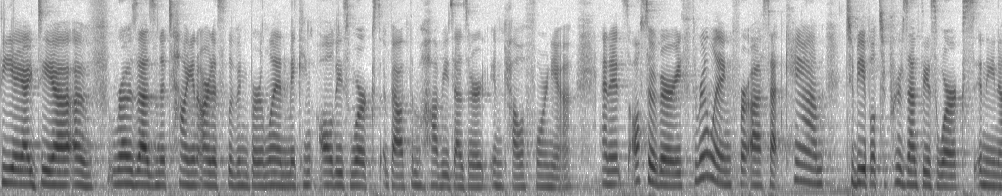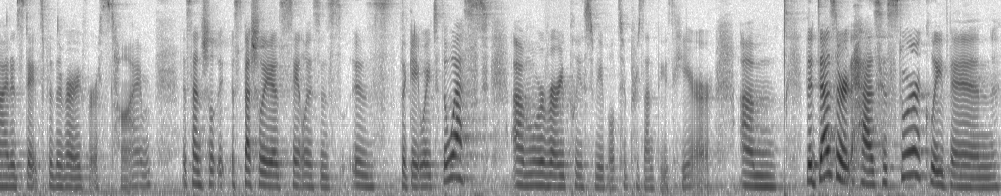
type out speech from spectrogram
the idea of Rosa as an Italian artist living in Berlin making all these works about the Mojave Desert in California. And it's also very thrilling for us at CAM to be able to present these works in the United States for the very first time. Essentially, especially as St. Louis is, is the gateway to the West, um, we're very pleased to be able to present these here. Um, the desert has historically been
